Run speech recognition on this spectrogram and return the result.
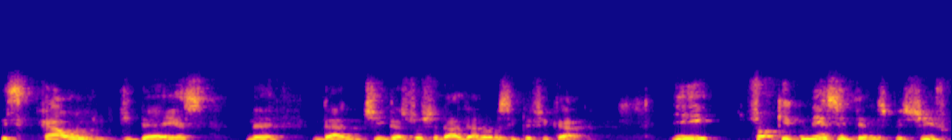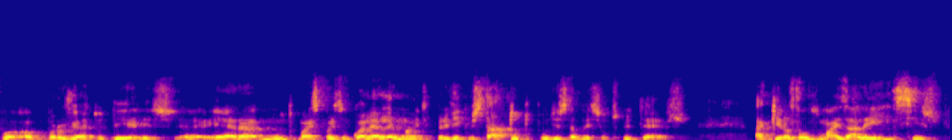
desse caldo de ideias né, da antiga sociedade anônima simplificada. E só que nesse tema específico, o projeto deles eh, era muito mais parecido com a lei alemã, que previa que o estatuto podia estabelecer os critérios. Aqui nós fomos mais além, insisto.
